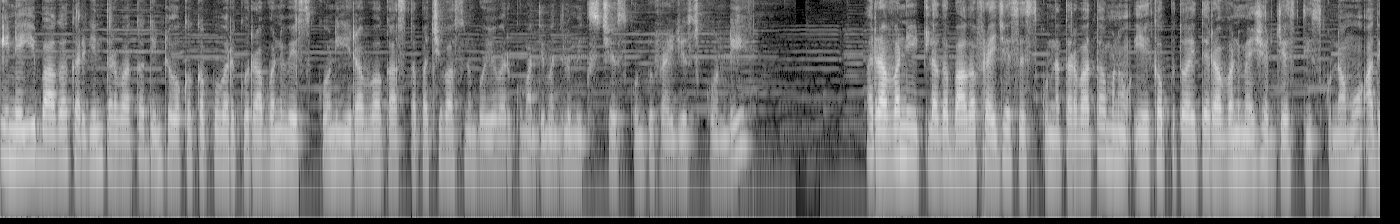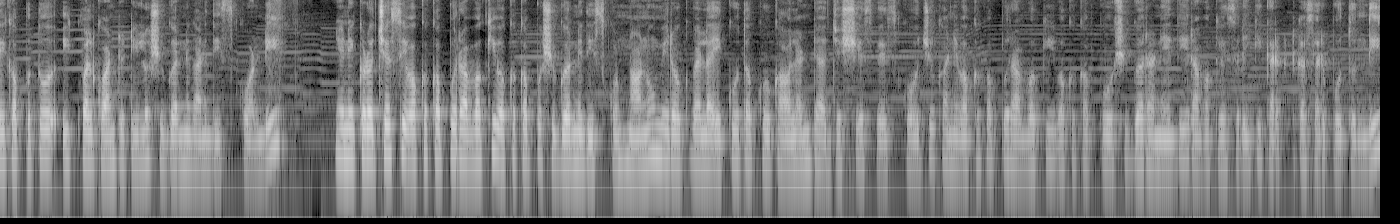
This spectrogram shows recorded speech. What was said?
ఈ నెయ్యి బాగా కరిగిన తర్వాత దీంట్లో ఒక కప్పు వరకు రవ్వను వేసుకొని ఈ రవ్వ కాస్త పచ్చివాసన పోయే వరకు మధ్య మధ్యలో మిక్స్ చేసుకుంటూ ఫ్రై చేసుకోండి. రవ్వని ఇట్లాగా బాగా ఫ్రై చేసేసుకున్న తర్వాత మనం ఏ కప్పుతో అయితే రవ్వని మెజర్ చేసి తీసుకున్నామో అదే కప్పుతో ఈక్వల్ క్వాంటిటీలో షుగర్ని కానీ తీసుకోండి. నేను ఇక్కడ వచ్చేసి ఒక కప్పు రవ్వకి ఒక కప్పు షుగర్ని తీసుకుంటున్నాను. మీరు ఒకవేళ ఎక్కువ తక్కువ కావాలంటే అడ్జస్ట్ చేసి వేసుకోవచ్చు కానీ ఒక కప్పు రవ్వకి ఒక కప్పు షుగర్ అనేది రవ్వ కేసరికి కరెక్ట్గా సరిపోతుంది.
